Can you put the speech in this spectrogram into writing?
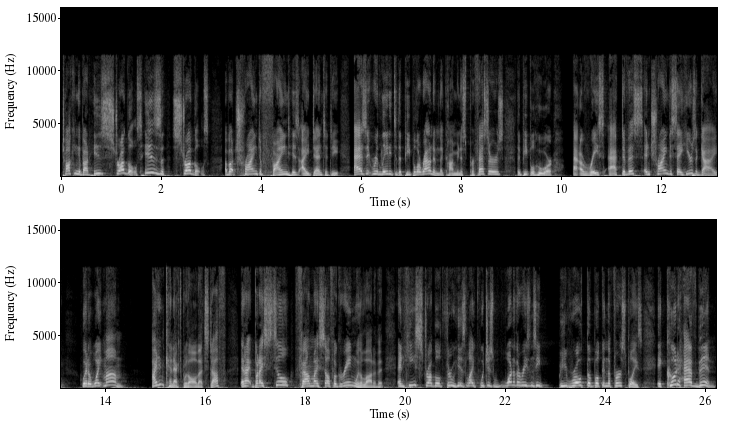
talking about his struggles, his struggles about trying to find his identity as it related to the people around him, the communist professors, the people who were a- race activists, and trying to say, here's a guy who had a white mom. I didn't connect with all that stuff. And I, but I still found myself agreeing with a lot of it. And he struggled through his life, which is one of the reasons he, he wrote the book in the first place. It could have been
